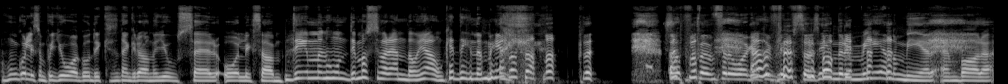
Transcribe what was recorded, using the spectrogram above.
hon går liksom på yoga och dricker sina gröna juicer och liksom Det, men hon, det måste vara det enda hon gör, hon kan inte hinna med något annat. Öppen fråga till Öppen Flipstories. Hinner du med något mer än bara...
